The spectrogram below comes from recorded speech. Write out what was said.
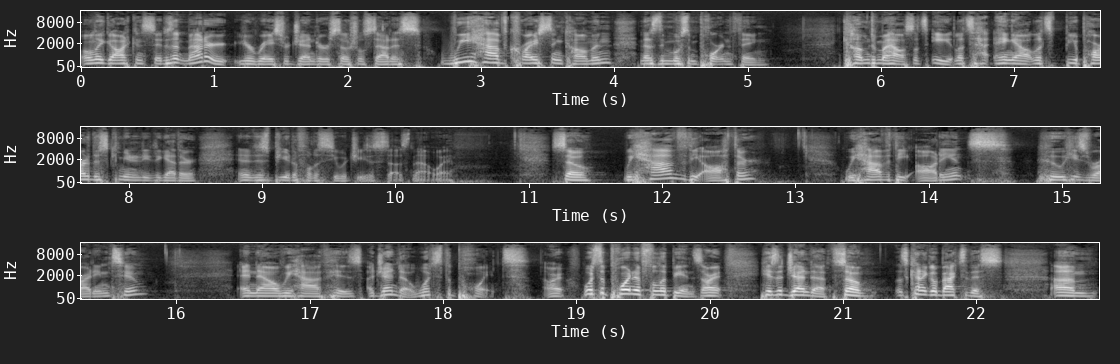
Only God can say, it doesn't matter your race or gender or social status. We have Christ in common, and that's the most important thing. Come to my house, let's eat, let's ha- hang out, let's be a part of this community together. And it is beautiful to see what Jesus does in that way. So we have the author, we have the audience who he's writing to, and now we have his agenda. What's the point? All right, what's the point of Philippians? All right, his agenda. So let's kind of go back to this. Um,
